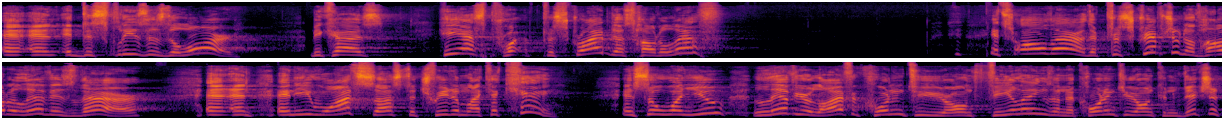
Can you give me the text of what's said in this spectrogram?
And, and it displeases the Lord because He has pro- prescribed us how to live. It's all there. The prescription of how to live is there. And, and, and He wants us to treat Him like a king. And so when you live your life according to your own feelings and according to your own conviction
